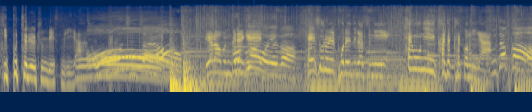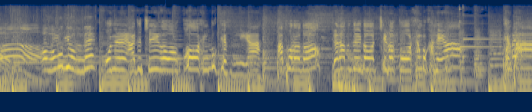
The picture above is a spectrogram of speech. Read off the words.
기프트를 준비했습니다 오 진짜요? 여러분들에게 귀여워. 해수를 보내드렸으니 행운이 가득할 겁니다 무조건. 아 너무 귀여운데? 오늘 아주 즐거웠고 행복했습니다 앞으로도 여러분들도 즐겁고 행복하세요 팽빵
